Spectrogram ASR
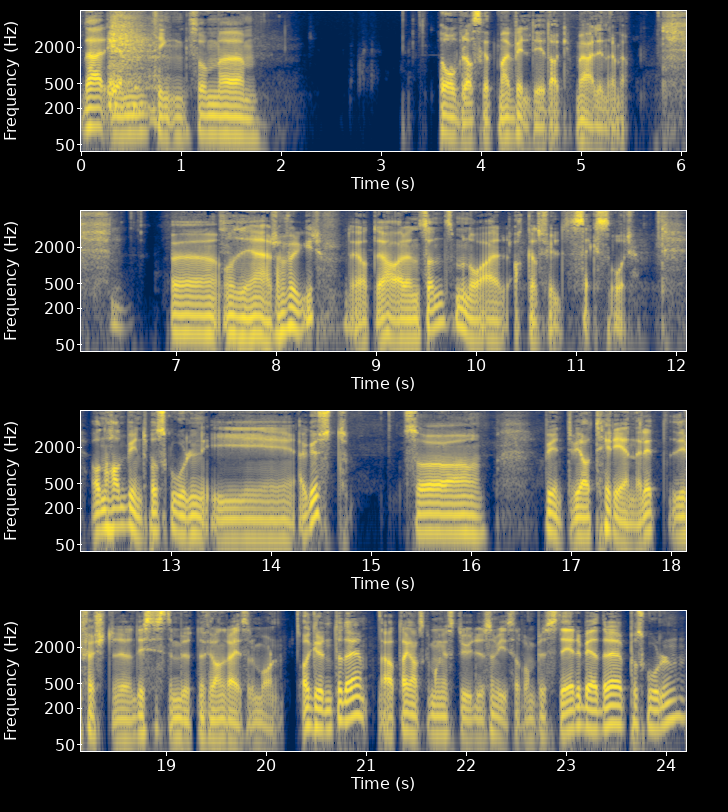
Det er én ting som overrasket meg veldig i dag, må jeg ærlig innrømme. Mm. og det er som følger. Det at jeg har en sønn som nå er akkurat fylt seks år. Og når han begynte på skolen i august, så begynte vi å trene litt de, første, de siste minuttene før han reiser om morgenen. Og grunnen til det er at det er ganske mange studier som viser at man presterer bedre på skolen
